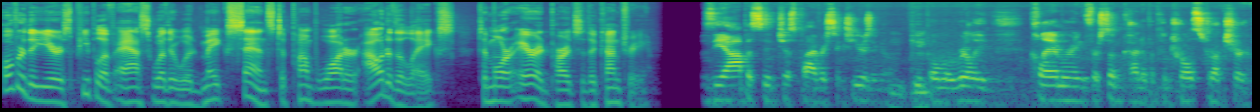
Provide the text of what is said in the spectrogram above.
Over the years, people have asked whether it would make sense to pump water out of the lakes to more arid parts of the country. It was the opposite just five or six years ago. Mm-hmm. People were really clamoring for some kind of a control structure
